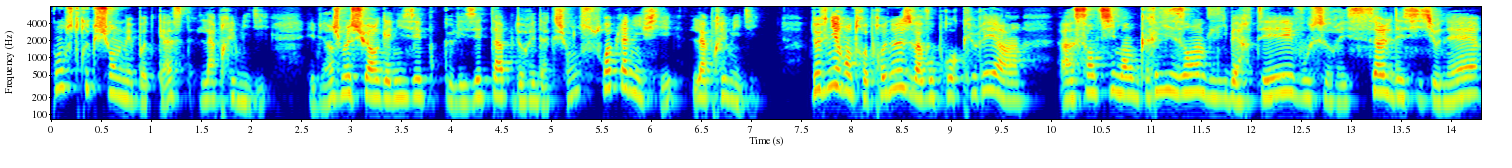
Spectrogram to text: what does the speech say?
construction de mes podcasts l'après-midi. Eh bien, je me suis organisée pour que les étapes de rédaction soient planifiées l'après-midi. Devenir entrepreneuse va vous procurer un, sentiment grisant de liberté, vous serez seul décisionnaire,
